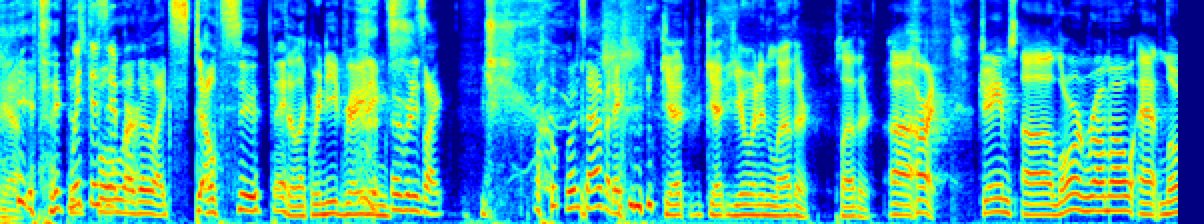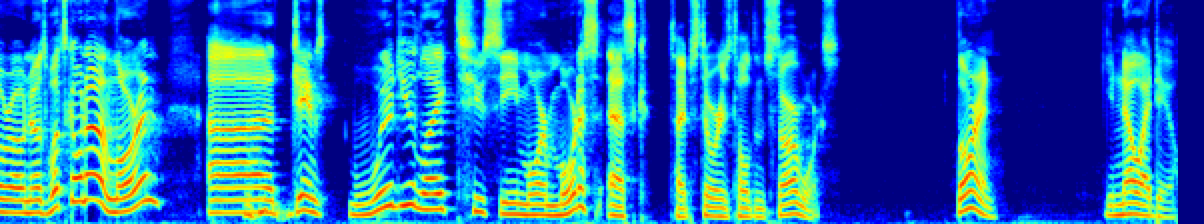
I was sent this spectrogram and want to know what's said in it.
Yeah. it's like this With the full zipper. leather like stealth suit thing. They're like, we need ratings. Everybody's like, "What is happening?" Get get Ewan in leather, pleather. Uh, all right, James. Uh, Lauren Romo at Loro knows what's going on. Lauren, uh, James, would you like to see more Mortis esque type stories told in Star Wars? Lauren, you know I do.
